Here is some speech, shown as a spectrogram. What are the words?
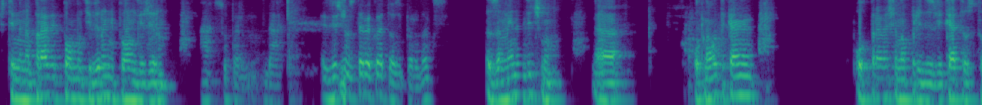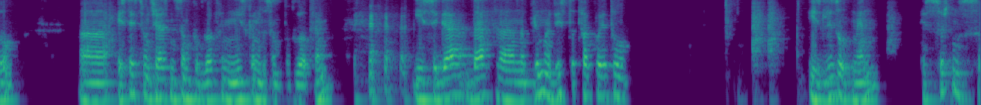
ще ме направи по-мотивиран и по-ангажиран. А, супер, да. Лично за тебе кой е този парадокс? За мен лично. А, отново така отправяш едно предизвикателство естествено, че аз не съм подготвен и не искам да съм подготвен. И сега, да, на прима виста това, което излиза от мен, е всъщност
